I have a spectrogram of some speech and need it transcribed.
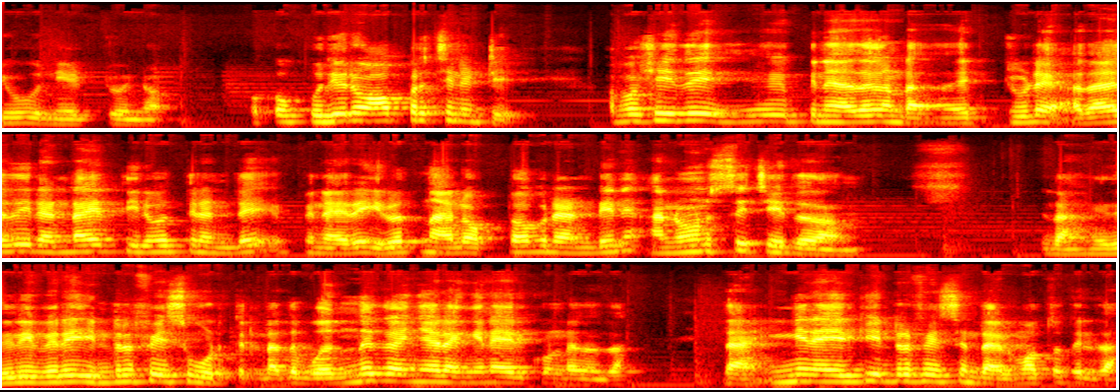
you need to know അപ്പോൾ പുതിയൊരു ഓപ്പർച്യൂണിറ്റി അപ്പോൾ പക്ഷേ ഇത് പിന്നെ അത് കണ്ട ടുഡേ അതായത് രണ്ടായിരത്തി ഇരുപത്തിരണ്ട് പിന്നെ ഇരുപത്തിനാല് ഒക്ടോബർ രണ്ടിന് അനൗൺസ് ചെയ്തതാണ്. ഇതാ ഇതിൽ ഇവർ ഇന്റർഫേസ് കൊടുത്തിട്ടുണ്ട്. അത് വന്നു കഴിഞ്ഞാൽ എങ്ങനെയായിരിക്കും ഉണ്ടെന്നതാ ഇതാ. ഇങ്ങനെ ആയിരിക്കും ഇന്റർഫേസ് ഉണ്ടായാലും മൊത്തത്തിൽ ഇതാ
